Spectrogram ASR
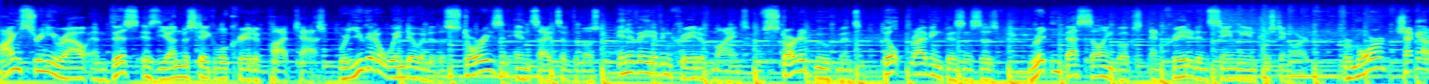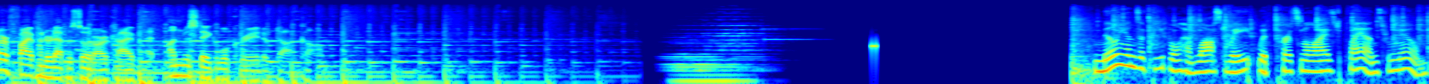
I'm Srini Rao, and this is the Unmistakable Creative Podcast, where you get a window into the stories and insights of the most innovative and creative minds who've started movements, built thriving businesses, written best selling books, and created insanely interesting art. For more, check out our 500 episode archive at unmistakablecreative.com. Millions of people have lost weight with personalized plans from Noom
